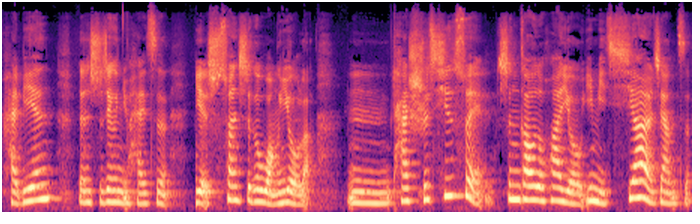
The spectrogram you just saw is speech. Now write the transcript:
海边认识这个女孩子，也算是个网友了。嗯，他十七岁，身高的话有一米七二这样子，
